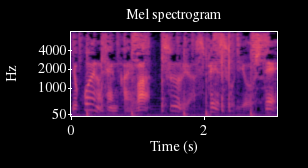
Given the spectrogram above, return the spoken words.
横への展開はツールやスペースを利用して、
